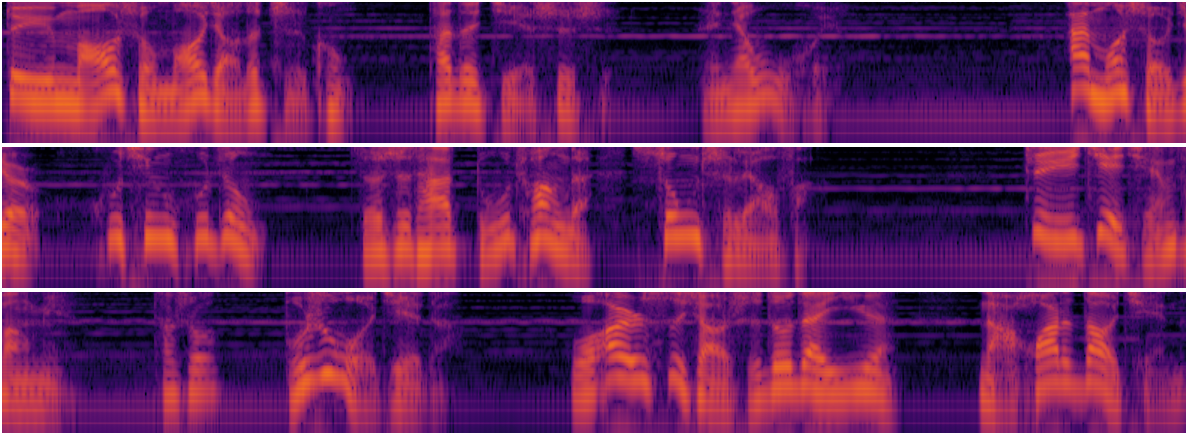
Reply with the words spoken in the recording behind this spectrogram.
对于毛手毛脚的指控，他的解释是，人家误会了。按摩手劲儿忽轻忽重，则是他独创的松弛疗法。至于借钱方面，他说不是我借的，我二十四小时都在医院，哪花得到钱呢？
